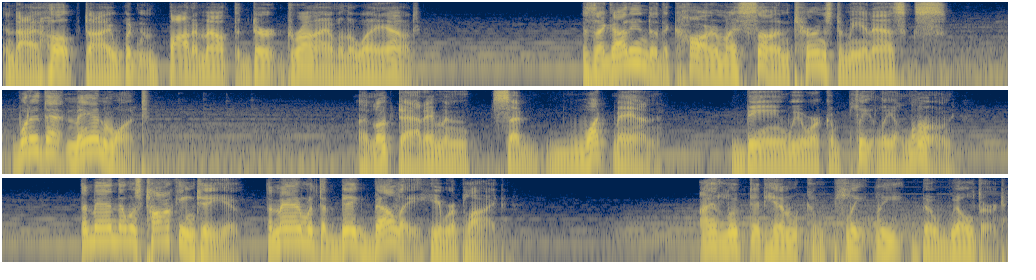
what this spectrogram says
and I hoped I wouldn't bottom out the dirt drive on the way out. As I got into the car, my son turns to me and asks, "'What did that man want?' I looked at him and said, "'What man?' being we were completely alone. "'The man that was talking to you, the man with the big belly,' he replied. I looked at him completely bewildered.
